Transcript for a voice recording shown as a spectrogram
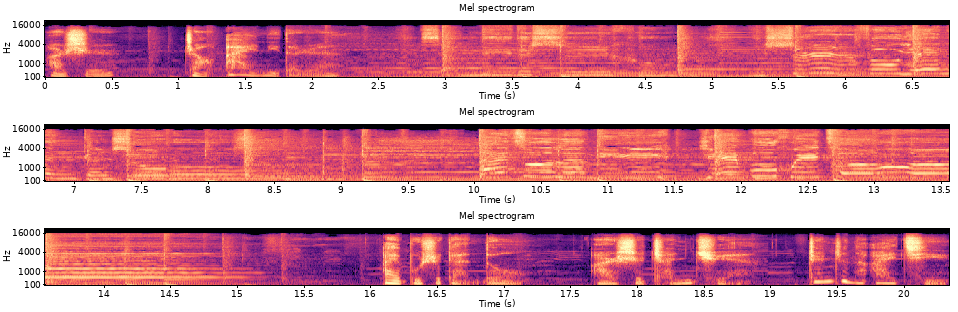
而是找爱你的人。想你的时候，你是否也能感受？爱错了你也不回头。爱不是感动，而是成全。真正的爱情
